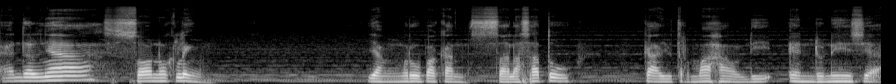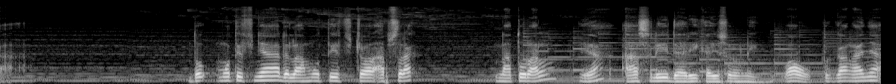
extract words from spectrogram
Handle-nya sonokling yang merupakan salah satu kayu termahal di Indonesia. Untuk motifnya adalah motif corak abstrak natural ya asli dari kayu seruling wow pegangannya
